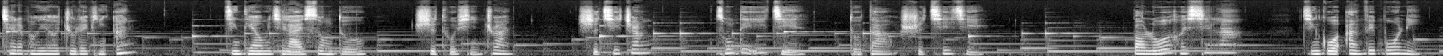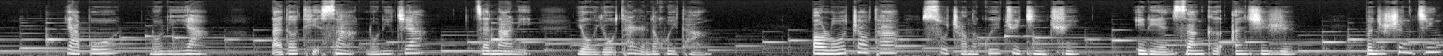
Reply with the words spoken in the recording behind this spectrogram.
亲爱的朋友，祝你平安。今天我们一起来诵读《使徒行传》十七章，从第一节读到十七节。保罗和希拉经过安菲波尼、亚波罗尼亚，来到铁萨罗尼加，在那里有犹太人的会堂。保罗照他素常的规矩进去，一连三个安息日，本着圣经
